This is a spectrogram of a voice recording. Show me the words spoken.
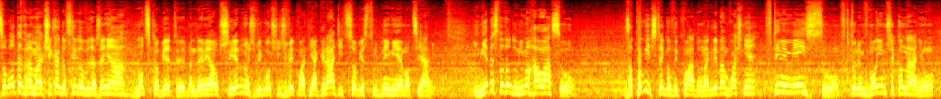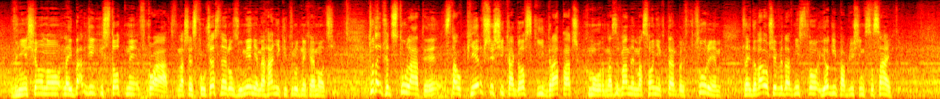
sobotę w ramach chicagowskiego wydarzenia Moc Kobiety będę miał przyjemność wygłosić wykład, jak radzić sobie z trudnymi emocjami. I nie bez powodu, mimo hałasu, zapowiedź tego wykładu nagrywam właśnie w tym miejscu, w którym w moim przekonaniu wniesiono najbardziej istotny wkład w nasze współczesne rozumienie mechaniki trudnych emocji. Tutaj przed 100 laty stał pierwszy chicagowski drapacz chmur, nazywany Masonic Temple, w którym znajdowało się wydawnictwo Yogi Publishing Society.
